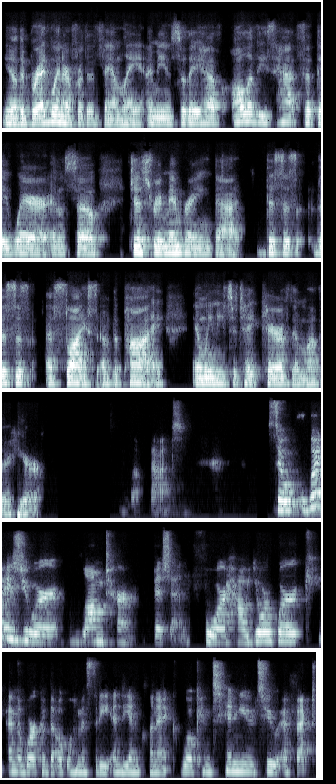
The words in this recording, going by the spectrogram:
you know, the breadwinner for the family. I mean, so they have all of these hats that they wear. And so just remembering that this is this is a slice of the pie and we need to take care of them while they're here. Love that. So what is your long-term vision for how your work and the work of the Oklahoma City Indian Clinic will continue to affect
